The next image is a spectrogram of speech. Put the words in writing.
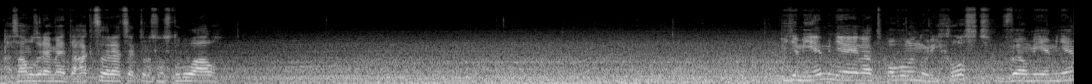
A samozrejme tá akcelerácia, ktorú som sluboval, idem jemne nad povolenú rýchlosť, veľmi jemne,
